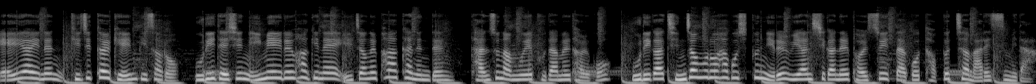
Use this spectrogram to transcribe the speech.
AI는 디지털 개인 비서로 우리 대신 이메일을 확인해 일정을 파악하는 등 단순 업무의 부담을 덜고 우리가 진정으로 하고 싶은 일을 위한 시간을 벌 수 있다고 덧붙여 말했습니다.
